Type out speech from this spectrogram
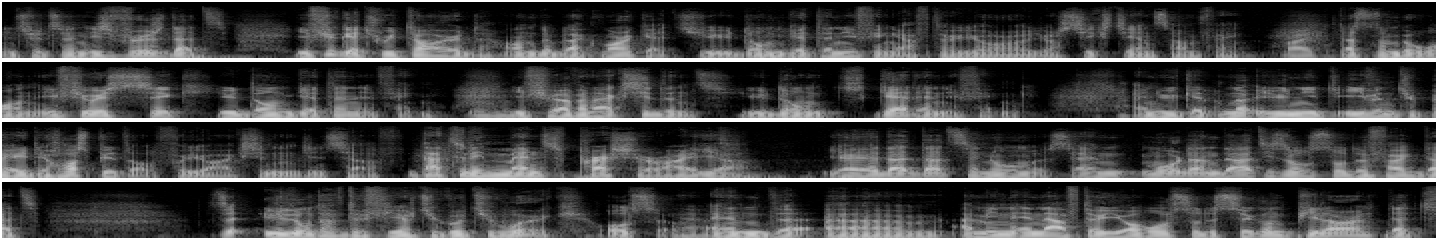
in Switzerland is first that if you get retired on the black market, you don't mm-hmm. get anything after you're, you're 60 and something. Right. That's number one. If you're sick, you don't get anything. Mm-hmm. If you have an accident, you don't get anything and you get no, you need even to pay the hospital for your accident itself. That's an immense pressure, right? Yeah, yeah, yeah that that's enormous. And more than that is also the fact that you don't have the fear to go to work also yeah. and um, i mean and after you're also the second pillar that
